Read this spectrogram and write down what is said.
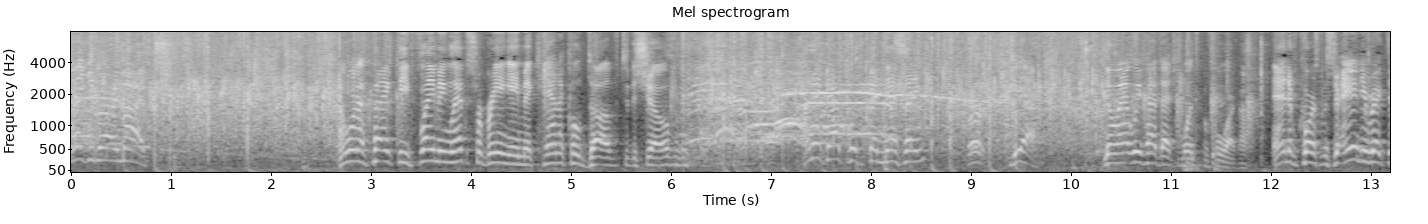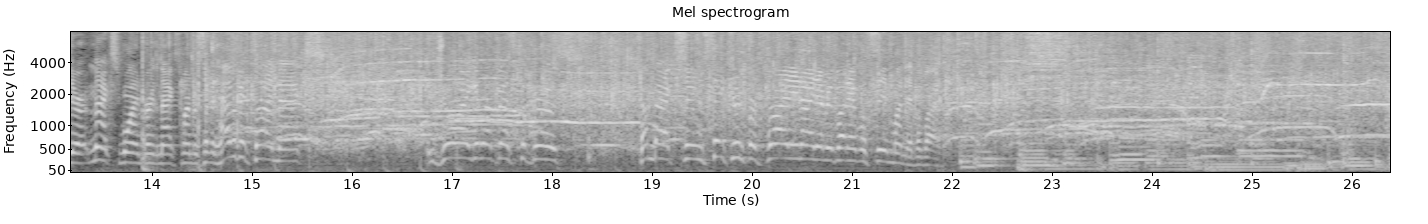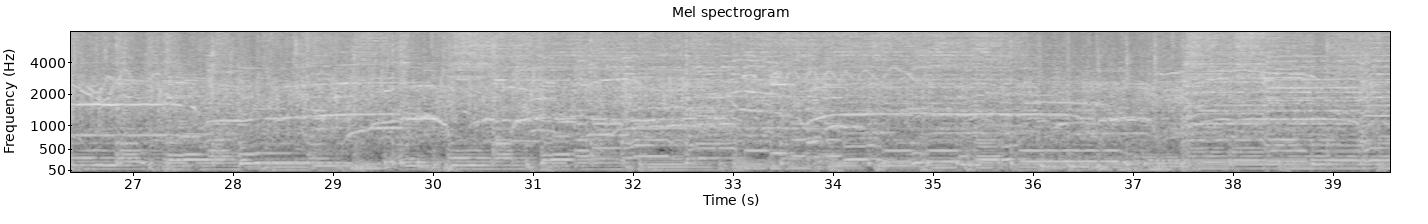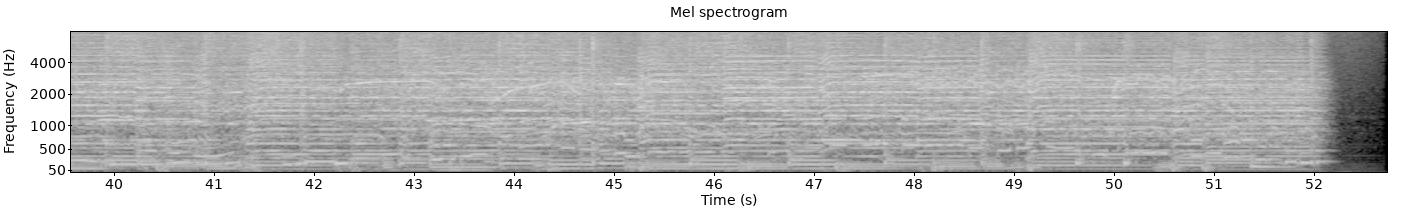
Thank you very much. I want to thank the Flaming Lips for bringing a mechanical dove to the show. I think that's what's been missing. Yeah. No, we've had that once before. Ah. And of course, Mr. Andy Richter, Max Weinberg, Max Weinberg 7. Have a good time, Max. Enjoy. Give our best to Bruce. Come back soon. Stay tuned for Friday night, everybody. We'll see you Monday. Bye-bye.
